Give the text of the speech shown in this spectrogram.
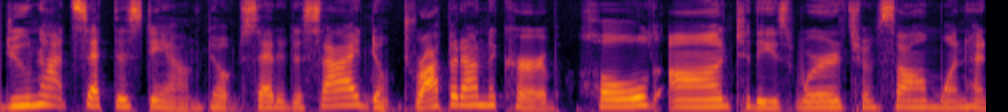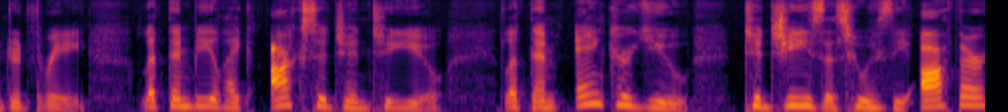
Do not set this down. Don't set it aside. Don't drop it on the curb. Hold on to these words from Psalm 103. Let them be like oxygen to you. Let them anchor you to Jesus, who is the author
